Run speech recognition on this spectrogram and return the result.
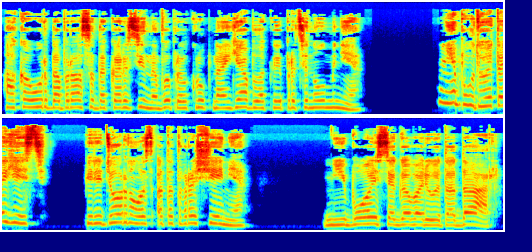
а Каур добрался до корзины, выбрал крупное яблоко и протянул мне. «Не буду это есть!» Передернулась от отвращения. «Не бойся, говорю, это дар!»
